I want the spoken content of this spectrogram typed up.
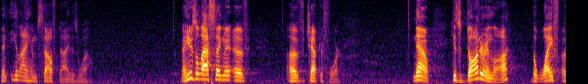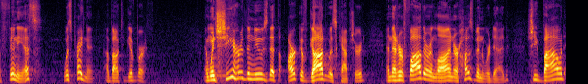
then Eli himself died as well. Now, here's the last segment of, of chapter 4. Now, his daughter in law, the wife of Phinehas, was pregnant, about to give birth. And when she heard the news that the ark of God was captured and that her father in law and her husband were dead, she bowed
